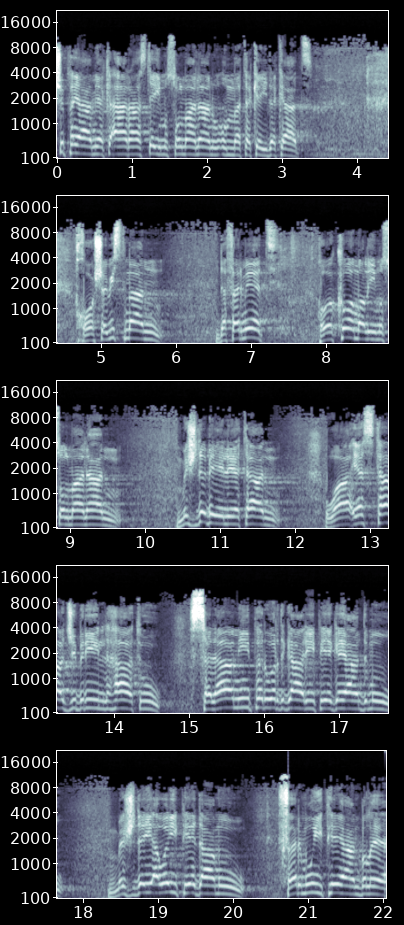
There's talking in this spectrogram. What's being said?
چ پەیامێک ئاراستەی مسلمانان و ئومەتەکەی دەکات خۆشەویستمان دەفەرمێت هۆ کۆمەڵی مسلمانان مژدەبێ لێتان و ئێستا جبریل هات و سەلامی پەروەردگاری پێگەیاندم و مژدەی ئەوەی پێدام و فەرمووی پێیان بڵێ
